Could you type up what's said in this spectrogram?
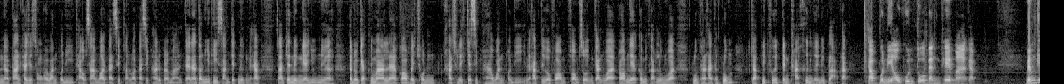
นแนวต้านค่าเฉลี่ย 200 วันพอดีแถว 380 385 โดยประมาณ แต่ณตอนนี้ที่ 371 นะครับ 371 เนี่ยอยู่เหนือกระโดดกลับขึ้นมาแล้วก็ไปชนค่าเฉลี่ย 75 วันพอดีนะครับ ถือว่าฟอร์มฟอร์มสวยเหมือนกันว่ารอบนี้ก็มีการลุ้นว่ากลุ่มธนาคารทั้งกลุ่มจะพลิกฟื้นเป็นขาขึ้นเลยหรือเปล่าครับ ครับ วันนี้เอาหุ้นตัวแบงก์เทพมาครับ แบงก์เท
